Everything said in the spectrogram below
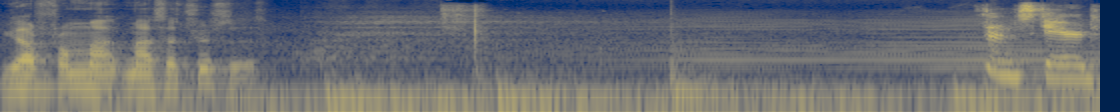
You are from Ma- Massachusetts. I'm scared.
